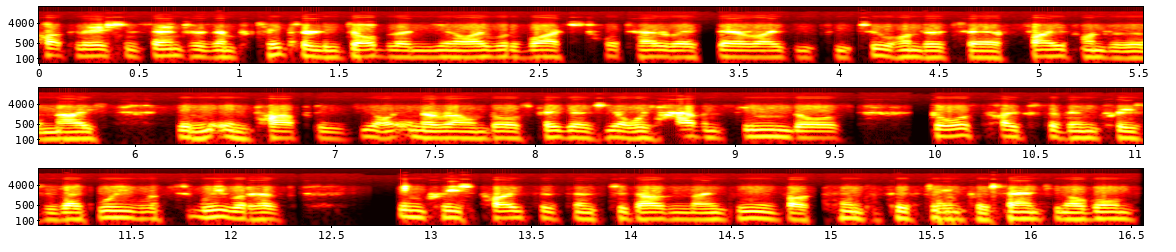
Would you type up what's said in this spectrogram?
population centres and particularly Dublin, you know, I would have watched hotel rates there rising from 200 to 500 a night in, in properties, you know, in around those figures. You know, we haven't seen those those types of increases. Like we would we would have increased prices since 2019 about 10 to 15 percent. You know, going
